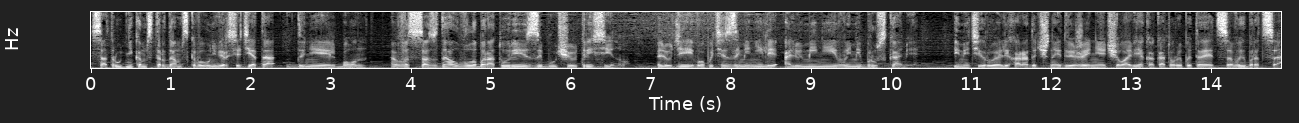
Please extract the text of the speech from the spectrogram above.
Сотрудник Амстердамского университета Даниэль Бон воссоздал в лаборатории зыбучую трясину. Людей в опыте заменили алюминиевыми брусками. Имитируя лихорадочные движения человека, который пытается выбраться,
